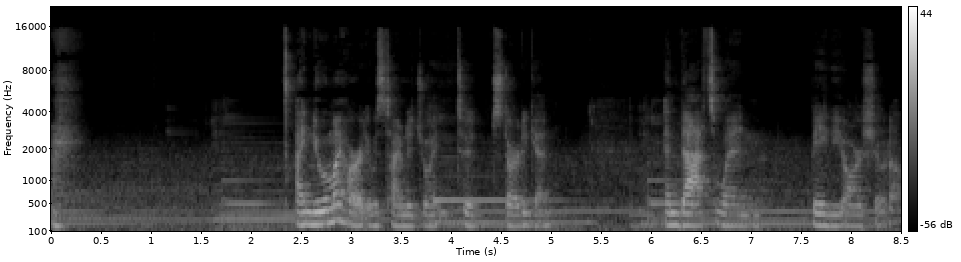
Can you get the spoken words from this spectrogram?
I knew in my heart it was time to join, to start again. And that's when baby R showed up.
